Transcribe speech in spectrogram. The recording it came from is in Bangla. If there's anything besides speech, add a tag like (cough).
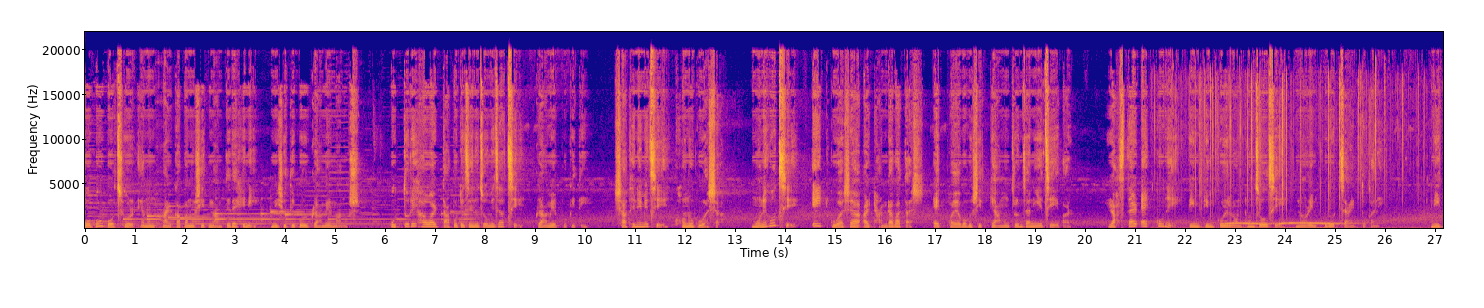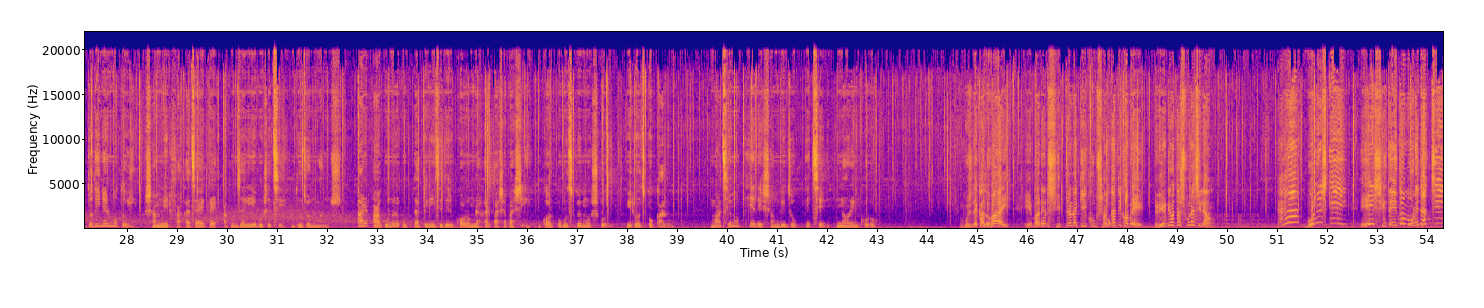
বহু বছর এমন হাড় কাঁপানো শীত নামতে দেখেনি নিশুতিপুর গ্রামের মানুষ। উত্তরে হাওয়ার দাপটে যেন জমে যাচ্ছে গ্রামের প্রকৃতি। সাথে নেমেছে ঘন কুয়াশা। মনে হচ্ছে এই কুয়াশা আর ঠান্ডা বাতাস এক ভয়াবহ শীতকে আমন্ত্রণ জানিয়েছে এবার। রাস্তার এক কোণে টিম টিম করে লণ্ঠন চলছে নরেনখুড়োর চায়ের দোকানে। নিত্যদিনের মতোই সামনের ফাঁকা জায়গায় আগুন জ্বালিয়ে বসেছে দুজন মানুষ। আর আগুনের উত্তাপে নিজেদের গরম রাখার পাশাপাশি গল্পগুজবে মশগুল ফিরোজ ও কালু। মাঝে মধ্যে এদের সঙ্গে যোগ দিচ্ছেন নরেন খুড়ো বুঝলে কালু ভাই, এবারের শীতটা নাকি খুব সাংঘাতিক হবে। রেডিওতে শুনেছিলাম। হ্যাঁ বলিস কি? এই শীতেই তো মরে যাচ্ছি।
